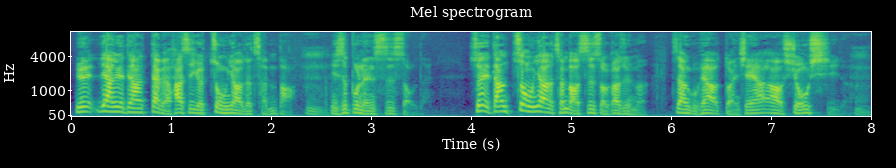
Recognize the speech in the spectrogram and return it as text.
因为量越大，代表它是一个重要的城堡，嗯，你是不能失守的。所以当重要的城堡失守，告诉你们，这张股票短线要要休息了，嗯，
